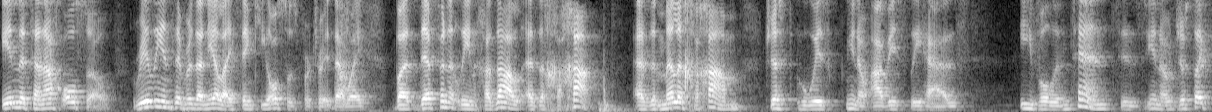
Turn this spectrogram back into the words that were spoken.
in the Tanakh also. Really, in Sefer Daniel, I think he also is portrayed that way. But definitely in Chazal as a chacham, as a melech chacham, just who is you know obviously has evil intent is you know just like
